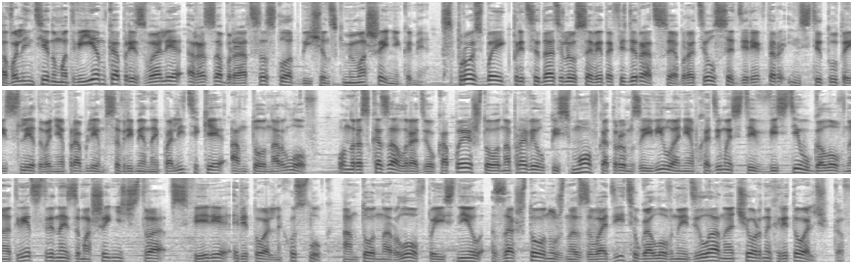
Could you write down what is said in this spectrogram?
Валентину Матвиенко призвали разобраться с кладбищенскими мошенниками. С просьбой к председателю Совета Федерации обратился директор Института исследования проблем современной политики Антон Орлов. Он рассказал Радио КП, что направил письмо, в котором заявил о необходимости ввести уголовную ответственность за мошенничество в сфере ритуальных услуг. Антон Орлов пояснил, за что нужно заводить уголовные дела на черных ритуальщиков.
